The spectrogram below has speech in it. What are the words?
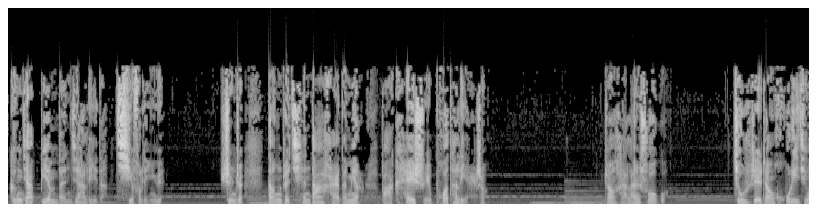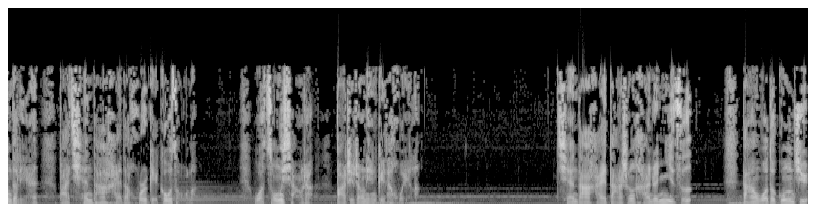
更加变本加厉的欺负林月，甚至当着钱达海的面把开水泼他脸上。张海兰说过，就是这张狐狸精的脸把钱达海的魂给勾走了。我总想着把这张脸给他毁了。钱达海大声喊着逆子，打我的工具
